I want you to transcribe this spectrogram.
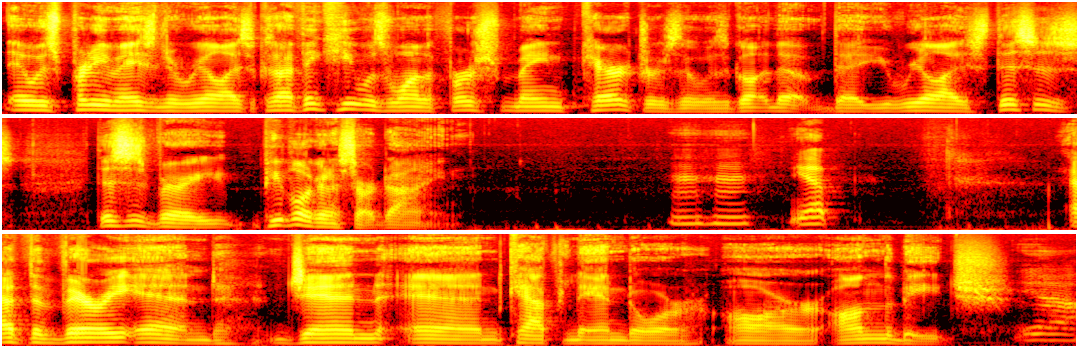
it was pretty amazing to realize because I think he was one of the first main characters that was going that that you realize this is this is very people are going to start dying. Yep. At the very end, Jyn and Captain Andor are on the beach Yeah.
